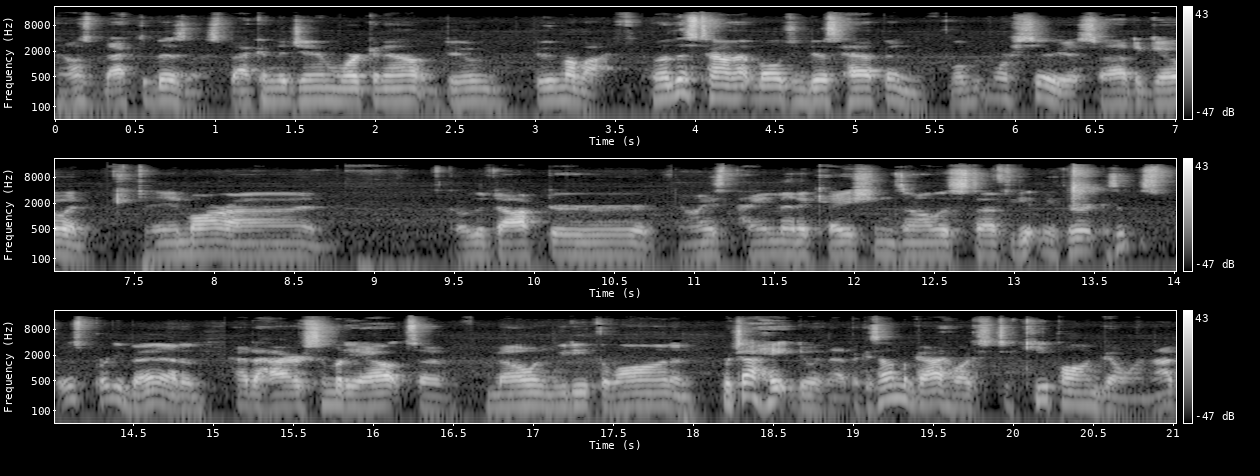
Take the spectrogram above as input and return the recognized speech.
And I was back to business, back in the gym, working out, doing doing my life. Well, this time that bulging disc happened a little bit more serious, so I had to go and an MRI and go to the doctor, And, you know, his pain medications and all this stuff to get me through it because it was, it was pretty bad. And had to hire somebody out to mow and weed eat the lawn, and which I hate doing that because I'm a guy who likes to keep on going. I,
